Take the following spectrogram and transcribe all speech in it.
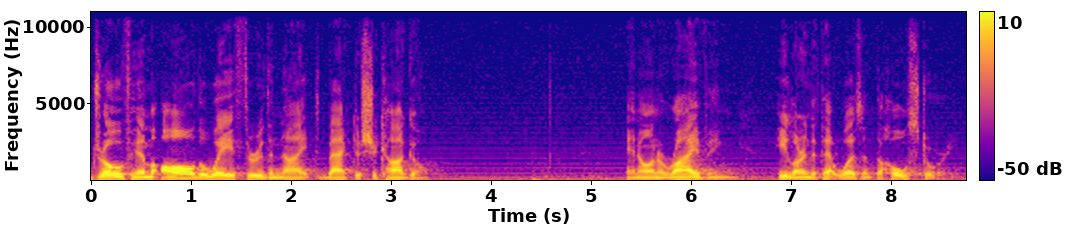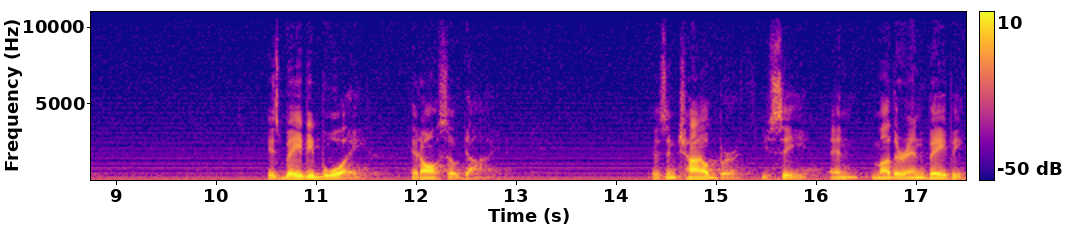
drove him all the way through the night back to Chicago. And on arriving, he learned that that wasn't the whole story. His baby boy had also died. He was in childbirth, you see, and mother and baby,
